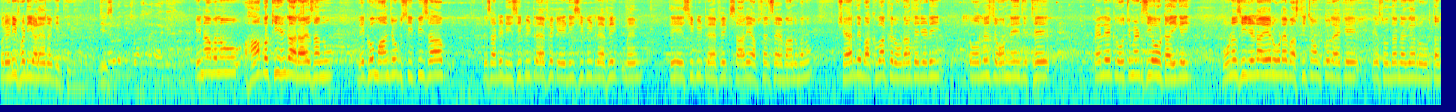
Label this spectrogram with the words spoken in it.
ਉਹ ਰੇੜੀ ਫੜੀ ਵਾਲਿਆਂ ਨਾਲ ਕੀਤੀ ਗਈ। ਜੀ ਸਰ। ਇਹਨਾਂ ਵੱਲੋਂ ਹਾਂ ਪੱਖੀ ਹੰਗਾਰਾ ਹੈ ਸਾਨੂੰ। ਵੇਖੋ, ਮਾਨਯੋਗ ਸੀਪੀ ਸਾਹਿਬ ਤੇ ਸਾਡੇ DCP traffic ADCP traffic ma'am ਤੇ ਏਸੀਪੀ ਟ੍ਰੈਫਿਕ ਸਾਰੇ ਅਫਸਰ, ਸਹਿਬਾਨ ਵੱਲੋਂ ਸ਼ਹਿਰ ਦੇ ਵੱਖ-ਵੱਖ ਰੋਡਾਂ ਤੇ ਜਿਹੜੀ ਟੋਰਨਸ ਜ਼ੋਨ ਨੇ, ਜਿੱਥੇ ਪਹਿਲੇ ਕਰੋਚਮੈਂਟ ਸੀ, ਉਹ ਹਟਾਈ ਗਈ। ਹੁਣ ਅਸੀਂ ਜਿਹੜਾ ਇਹ ਰੋਡ ਹੈ, ਬਸਤੀ ਚੌਂਕ ਤੋਂ ਲੈ ਕੇ ਇਹ ਸੁੰਦਰ ਨਗਰ ਰੋਡ ਤੱਕ,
